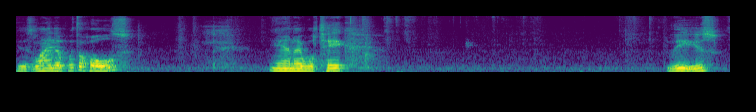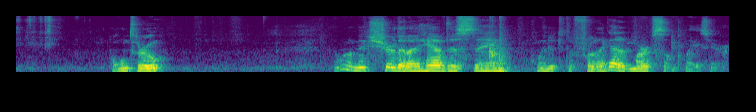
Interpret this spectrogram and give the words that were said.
is lined up with the holes. And I will take these, pull them through. I want to make sure that I have this thing pointed to the front. I got it marked someplace here.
